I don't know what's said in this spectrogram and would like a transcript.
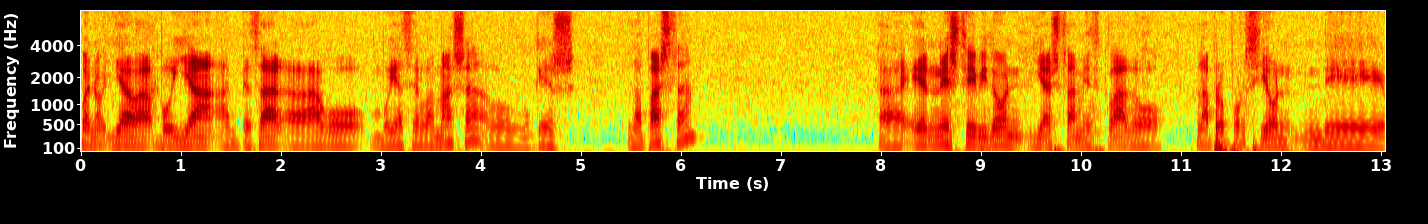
Bueno, ya voy ya a empezar, hago, voy a hacer la masa, lo, lo que es la pasta. Uh, en este bidón ya está mezclado la proporción de,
